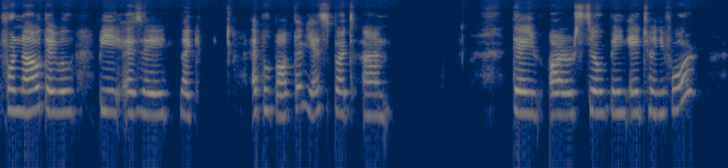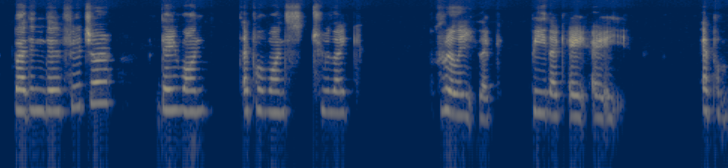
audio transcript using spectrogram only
for now they will be as a like Apple bought them, yes, but um, they are still being A24. But in the future, they want Apple wants to like really like be like a a Apple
